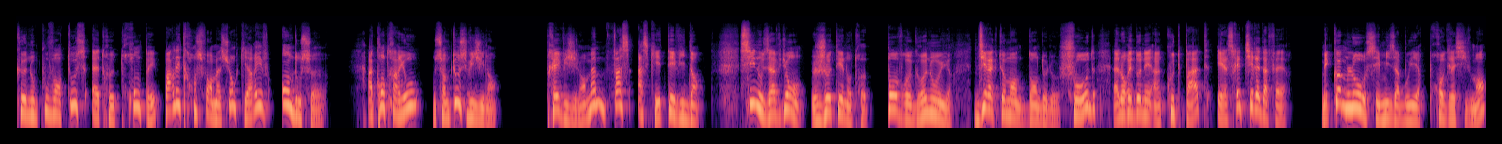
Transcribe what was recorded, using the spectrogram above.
que nous pouvons tous être trompés par les transformations qui arrivent en douceur. A contrario, nous sommes tous vigilants, très vigilants même face à ce qui est évident. Si nous avions jeté notre pauvre grenouille directement dans de l'eau chaude, elle aurait donné un coup de patte et elle serait tirée d'affaire. Mais comme l'eau s'est mise à bouillir progressivement,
